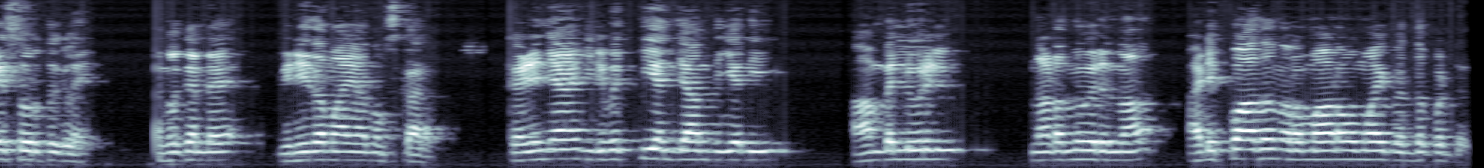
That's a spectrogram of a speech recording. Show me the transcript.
പ്രിയ സുഹൃത്തുക്കളെ നിങ്ങൾക്ക് എന്റെ വിനീതമായ നമസ്കാരം. കഴിഞ്ഞ ഇരുപത്തിയഞ്ചാം തീയതി ആമ്പല്ലൂരിൽ നടന്നുവരുന്ന അടിപ്പാത നിർമ്മാണവുമായി ബന്ധപ്പെട്ട്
